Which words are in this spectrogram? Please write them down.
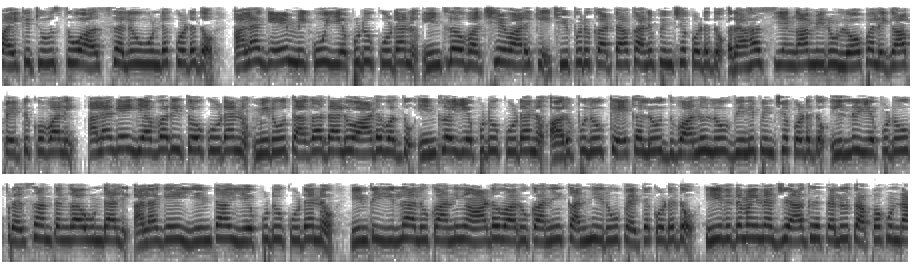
పైకి చూస్తూ అస్సలు ఉండకూడదు. అలాగే మీకు ఎప్పుడు కూడాను ఇంట్లో వచ్చే వారికి చీపురు కట్ట కనిపించకూడదు. రహస్యంగా మీరు లోపలిగా పెట్టుకోవాలి. అలాగే ఎవరితో కూడాను మీరు తగాదాలు ఆడవద్దు. ఇంట్లో ఎప్పుడు కూడాను అరుపులు కేకలు ధ్వనులు వినిపించకూడదు. ఇల్లు ఎప్పుడు ప్రశాంతంగా ఉండాలి. అలాగే ఇంట ఎప్పుడు కూడాను ఇంటి ఇల్లాలు కానీ ఆడవారు కానీ కన్నీరు పెట్టకూడదు ఈ విధమైన జాగ్రత్తలు తప్పకుండా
